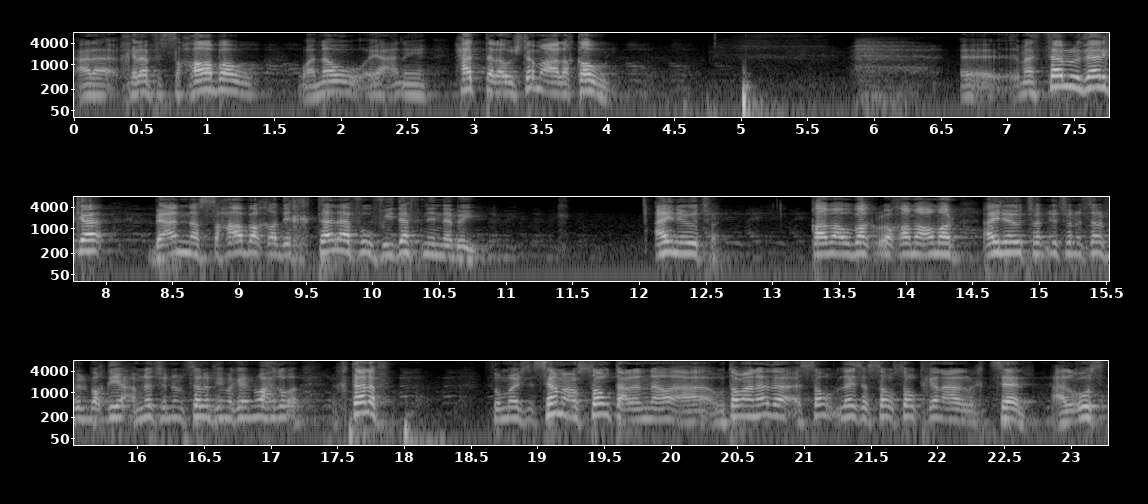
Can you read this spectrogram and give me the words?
على خلاف الصحابة وأنه يعني حتى لو اجتمعوا على قول. آه، مثلوا ذلك بأن الصحابة قد اختلفوا في دفن النبي. أين يدفن؟ قام أبو بكر وقام عمر. أين يدفن يدفن السلام في البقيع؟ أم ندفن السلام في مكان واحد؟ اختلفوا ثم سمعوا الصوت على أنه وطبعا هذا الصوت ليس الصوت الصوت كان على الاغتسال على الغسل.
